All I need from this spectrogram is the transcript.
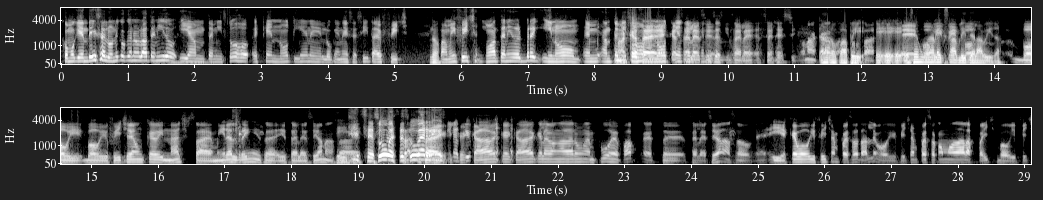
Como quien dice, el único que no lo ha tenido y ante mis ojos es que no tiene lo que necesita es Fitch Para mí Fitch no ha tenido el break y no, ante mis ojos no tiene se, le, se, lesiona. Ah, no, papi, eh, eh, eh, ese es un Alex Sablit de la vida. Bobby, Bobby Fitch es un Kevin Nash, ¿sabes? Mira el ring y se, y se lesiona. Se sube, se sube el ring. cada, vez que, cada vez que le van a dar un empuje, pap, este, se lesiona. y es que Bobby Fitch empezó tarde, Bobby Fitch empezó como a las Page, Bobby Fitch,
